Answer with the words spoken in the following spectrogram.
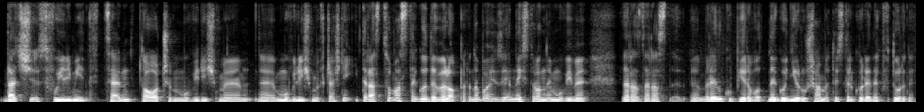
dać swój limit cen, to o czym mówiliśmy, e, mówiliśmy wcześniej. I teraz, co ma z tego deweloper? No bo z jednej strony mówimy, zaraz, zaraz, rynku pierwotnego nie ruszamy, to jest tylko rynek wtórny.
